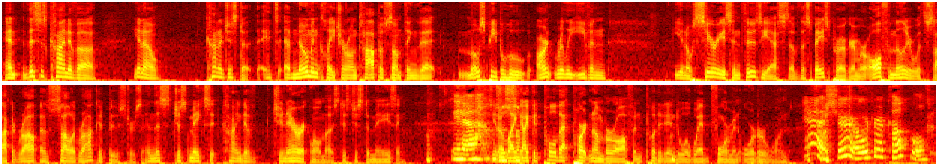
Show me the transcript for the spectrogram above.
And this is kind of a, you know, kind of just a it's a nomenclature on top of something that most people who aren't really even you know serious enthusiasts of the space program are all familiar with socket ro- uh, solid rocket boosters and this just makes it kind of generic almost it's just amazing Yeah. you know Just like some- i could pull that part number off and put it into a web form and order one Yeah, sure. Order a couple.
